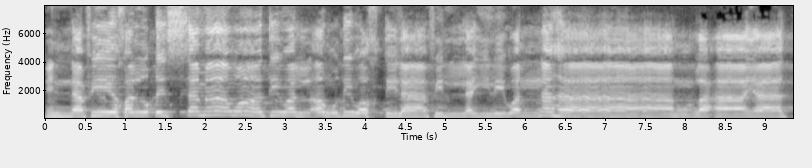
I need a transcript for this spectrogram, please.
إن في خلق السماوات والأرض واختلاف الليل والنهار لآيات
